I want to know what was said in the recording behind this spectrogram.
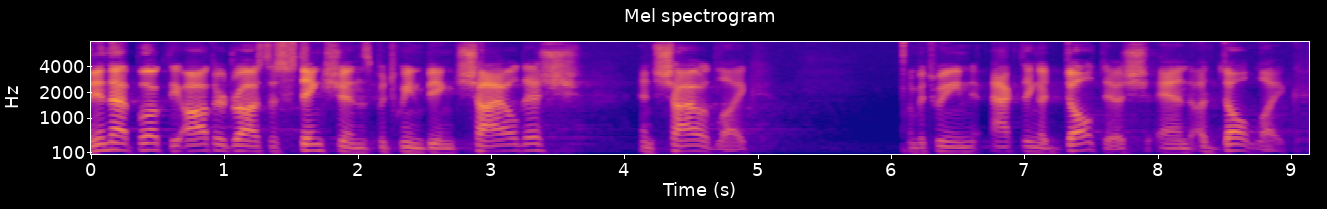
And in that book, the author draws distinctions between being childish and childlike between acting adultish and adult like.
